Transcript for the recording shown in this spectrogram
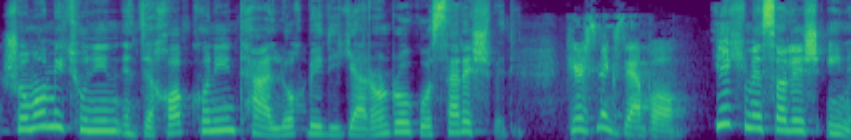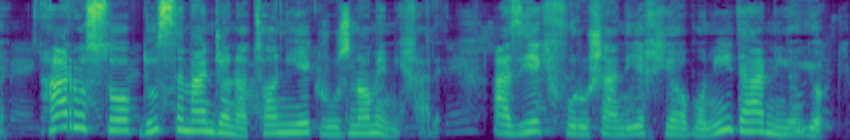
شما می‌تونین انتخاب کنین تعلق به دیگران رو گسترش بدین. Here's an example. یک مثالش اینه. هر روز صبح دوست من جاناتان یک روزنامه می‌خره. از یک فروشنده خیابونی در نیویورک.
